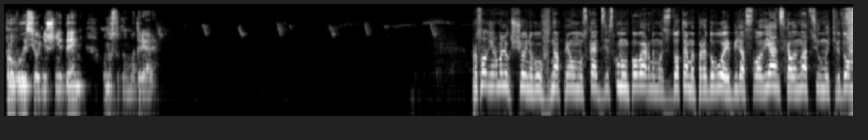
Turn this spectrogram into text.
провели сьогоднішній день у наступному матеріалі. Руслан Ярмалюк щойно був на прямому скайп зв'язку. Ми повернемось до теми передової біля Слов'янська. Але на цю мить відомо,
